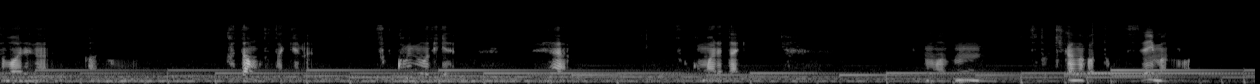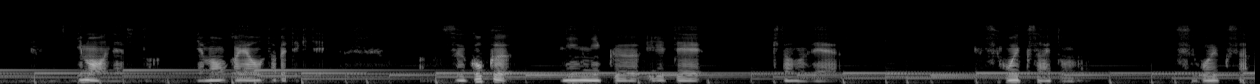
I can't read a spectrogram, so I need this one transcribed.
触れない、あの、肩も叩けない、ツッコミもできない。で、突っ込まれたい。まあ、うん、ちょっと聞かなかったことですね、今のは。今はね、ちょっと山岡屋を食べてきて、あのすごくニンニク入れてきたので、すごい臭いと思う。すごい臭い。あの、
